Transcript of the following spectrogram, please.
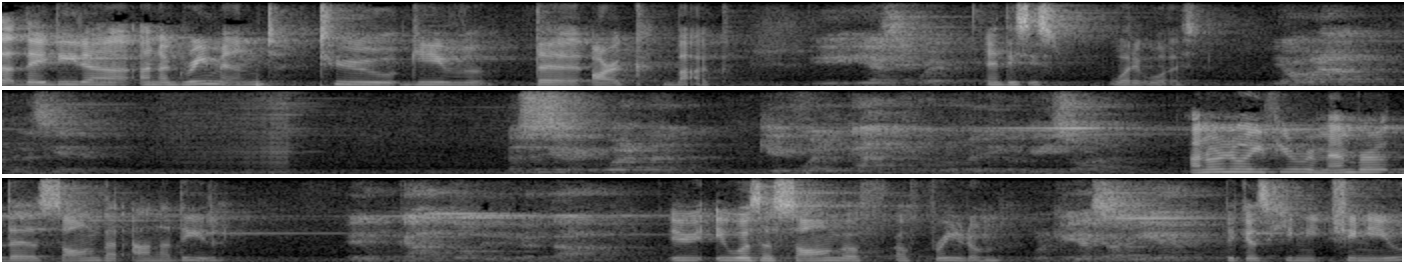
that they did a, an agreement to give the ark back, and this is what it was. I don't know if you remember the song that Anna did. It, it was a song of, of freedom because he, she knew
